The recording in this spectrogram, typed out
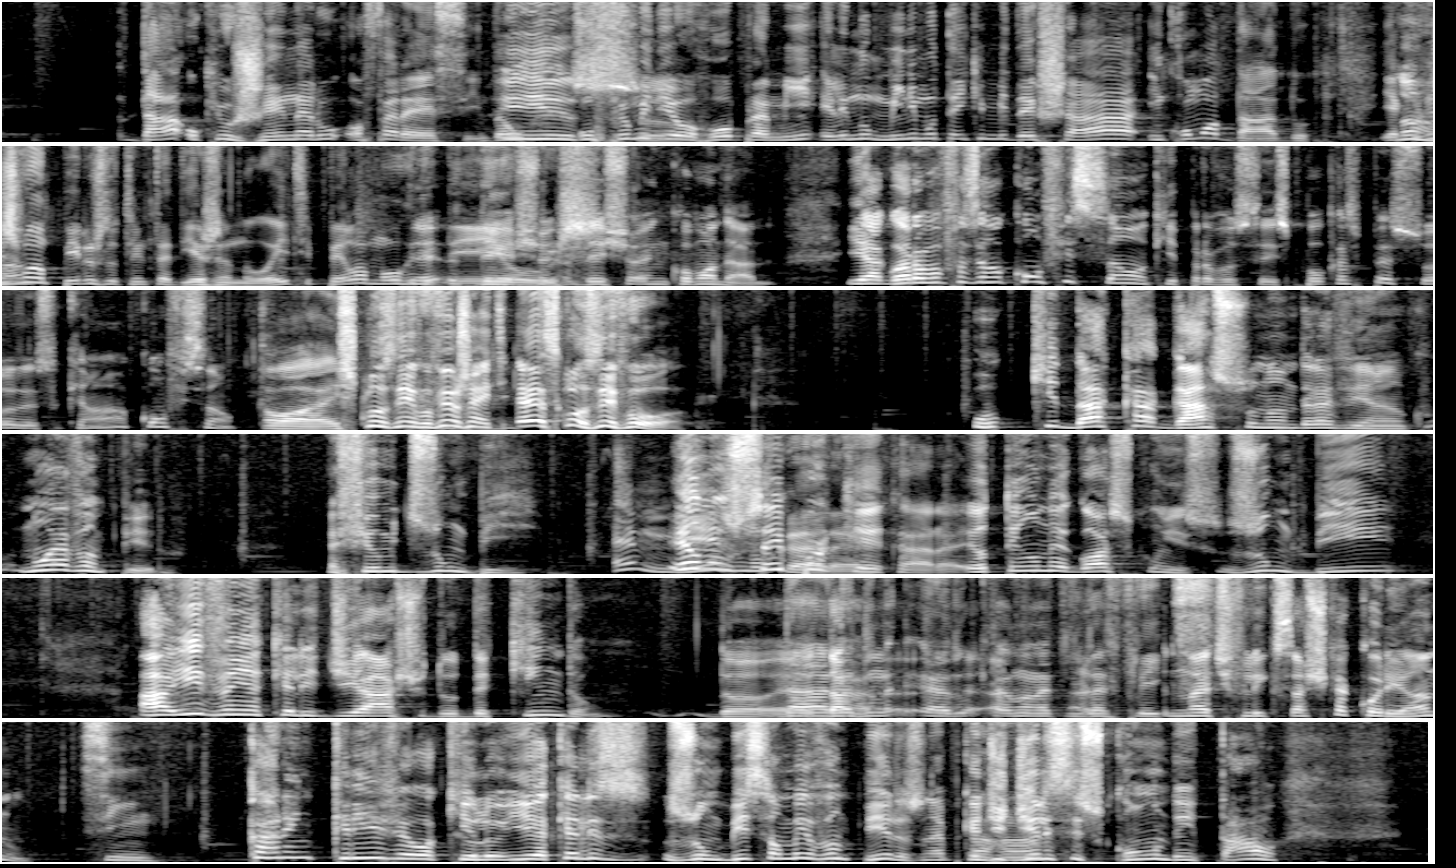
dá o que o gênero oferece. Então, Isso. um filme de horror, para mim, ele no mínimo tem que me deixar incomodado. E aqueles uhum. vampiros do 30 Dias de Noite, pelo amor de, de Deus. Deixa, deixa incomodado. E agora eu vou fazer uma confissão aqui para vocês. Poucas pessoas, isso aqui é uma confissão. Ó, exclusivo, viu, gente? Exclusivo! O que dá cagaço no André Bianco não é vampiro. É filme de zumbi. É mesmo, Eu não sei porquê, cara. Eu tenho um negócio com isso. Zumbi Aí vem aquele diacho do The Kingdom, Do, é, da, da, do, é, do, tá no Netflix. Netflix, acho que é coreano. Sim. Cara, é incrível aquilo. E aqueles zumbis são meio vampiros, né? Porque de dia eles se escondem e tal.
